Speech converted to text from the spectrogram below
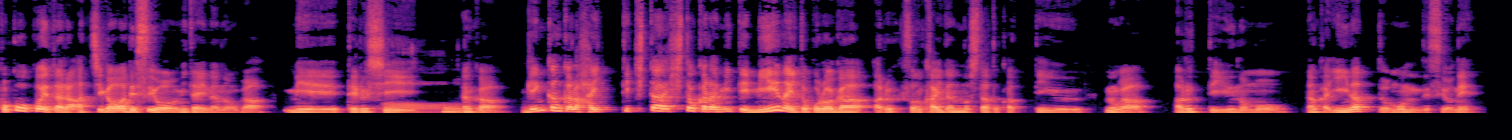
ここを越えたらあっち側ですよ、みたいなのが見えてるし、うんなんか、玄関から入ってきた人から見て見えないところがある？その階段の下とかっていうのがあるっていうのも、なんかいいなって思うんですよね。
